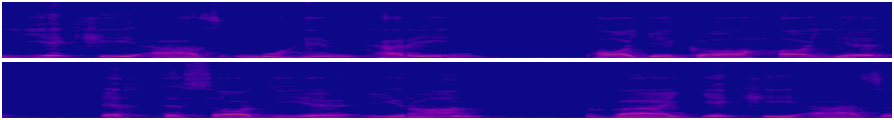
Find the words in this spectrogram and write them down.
یکی از مهمترین پایگاه های اقتصادی ایران و یکی از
